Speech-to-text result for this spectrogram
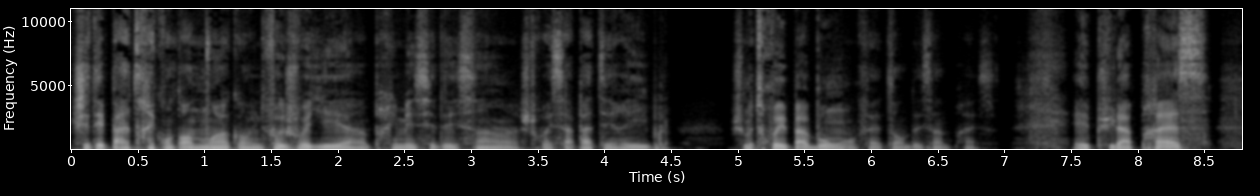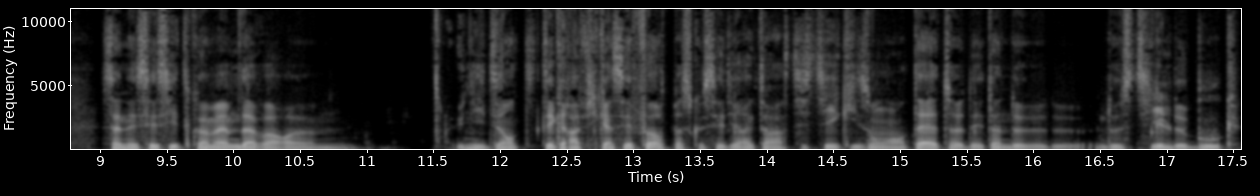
j'étais pas très content de moi quand une fois que je voyais imprimer ces dessins, je trouvais ça pas terrible. Je me trouvais pas bon en fait en dessin de presse. Et puis la presse, ça nécessite quand même d'avoir euh, une identité graphique assez forte parce que ces directeurs artistiques, ils ont en tête des tonnes de, de, de styles, de books.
